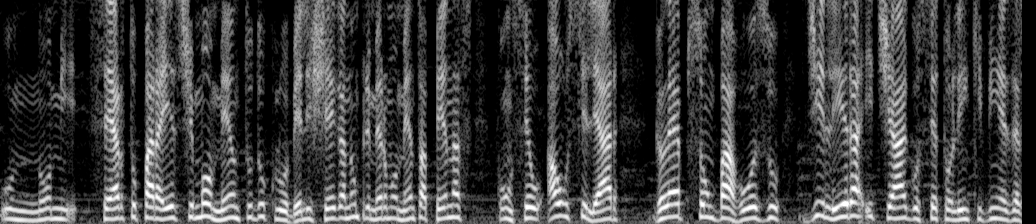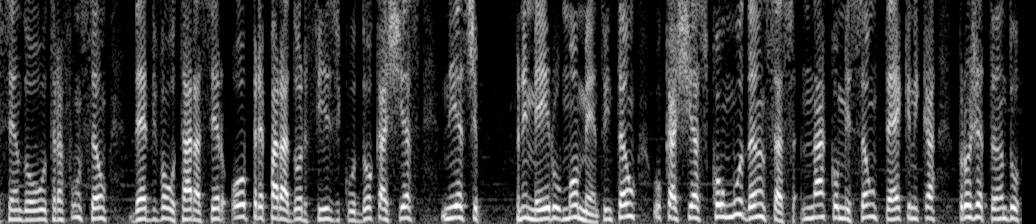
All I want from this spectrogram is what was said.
o nome certo para este momento do clube. Ele chega num primeiro momento apenas com seu auxiliar Glebson Barroso de Lira e Thiago Setolin, que vinha exercendo outra função, deve voltar a ser o preparador físico do Caxias neste primeiro momento. Então, o Caxias com mudanças na comissão técnica, projetando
